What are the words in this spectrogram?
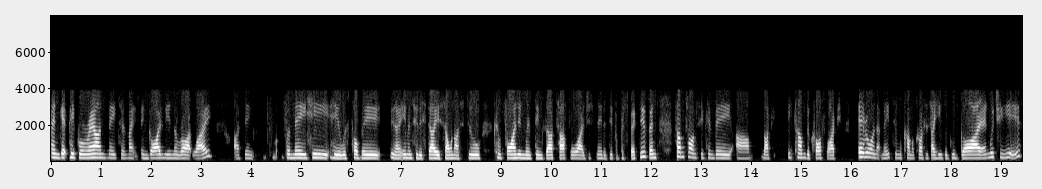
and get people around me to make and guide me in the right way. I think for me, he he was probably you know even to this day someone I still confide in when things are tough or I just need a different perspective. And sometimes he can be um, like he comes across like everyone that meets him will come across and say he's a good guy, and which he is,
